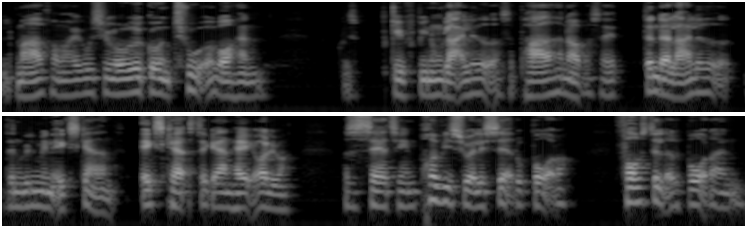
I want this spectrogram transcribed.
lidt meget for mig. Jeg kan huske, vi var ude og gå en tur, hvor han gik forbi nogle lejligheder, så pegede han op og sagde, den der lejlighed, den ville min ekskæreste, ekskæreste gerne have, Oliver. Og så sagde jeg til hende, prøv at visualisere, at du bor der. Forestil dig, at du bor derinde.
